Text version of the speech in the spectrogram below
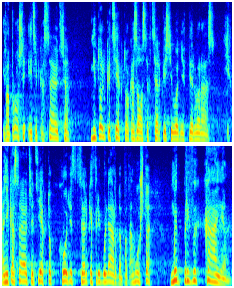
И вопросы эти касаются не только тех, кто оказался в церкви сегодня в первый раз. Они касаются тех, кто ходит в церковь регулярно, потому что мы привыкаем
